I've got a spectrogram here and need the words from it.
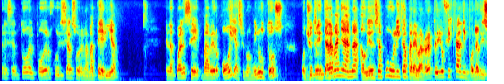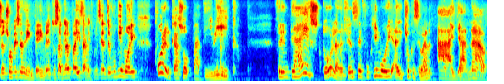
presentó el Poder Judicial sobre la materia, en la cual se va a ver hoy, hace unos minutos, 8 y 30 de la mañana, audiencia pública para evaluar el pedido fiscal de imponer 18 meses de impedimento de salir al país al expresidente Fujimori por el caso Pativica. Frente a esto, la defensa de Fujimori ha dicho que se van a allanar,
